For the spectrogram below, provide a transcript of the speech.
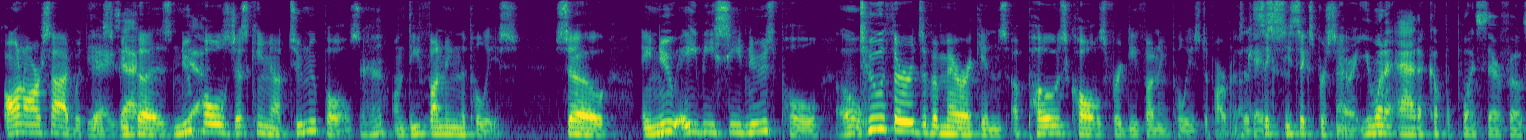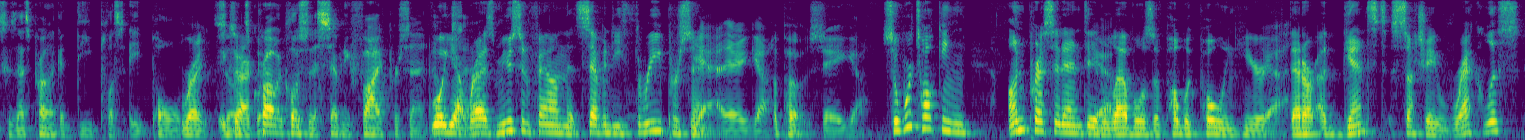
on our side with Yeah, this exactly. because new Yeah. Polls just came out, two new polls uh-huh. on defunding the police. So a new ABC News poll, Oh. two thirds of Americans oppose calls for defunding police departments. Okay, That's sixty-six percent. All right, you want to add a couple points there, folks, because that's probably like a D plus eight poll. Right, So It's exactly. probably closer to seventy five percent. Well, yeah. Rasmussen found that seventy-three percent Yeah, there you go. opposed. There you go. So we're talking unprecedented Yeah. levels of public polling here Yeah. that are against such a reckless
